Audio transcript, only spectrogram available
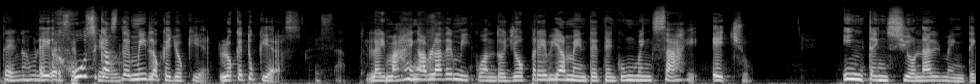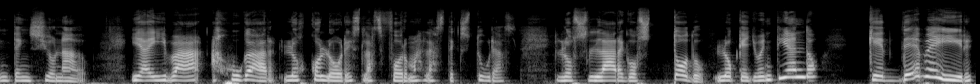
tengas una eh, juzgas de mí lo que yo quiero, lo que tú quieras. Exacto. La imagen habla de mí cuando yo previamente tengo un mensaje hecho intencionalmente, intencionado. Y ahí va a jugar los colores, las formas, las texturas, los largos, todo lo que yo entiendo que debe ir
